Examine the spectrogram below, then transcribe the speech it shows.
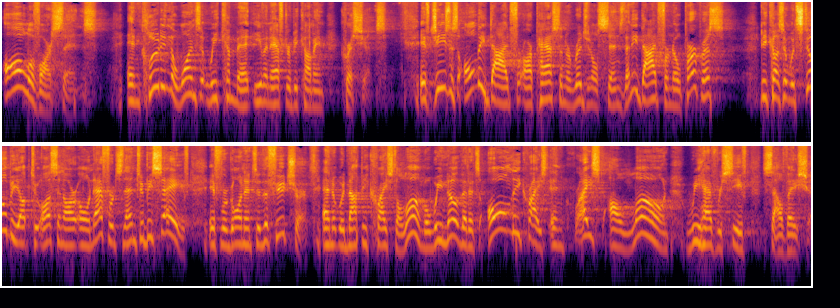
all of our sins, including the ones that we commit even after becoming Christians. If Jesus only died for our past and original sins, then he died for no purpose because it would still be up to us in our own efforts then to be saved if we're going into the future. And it would not be Christ alone. Well, we know that it's only Christ and Christ alone we have received salvation.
